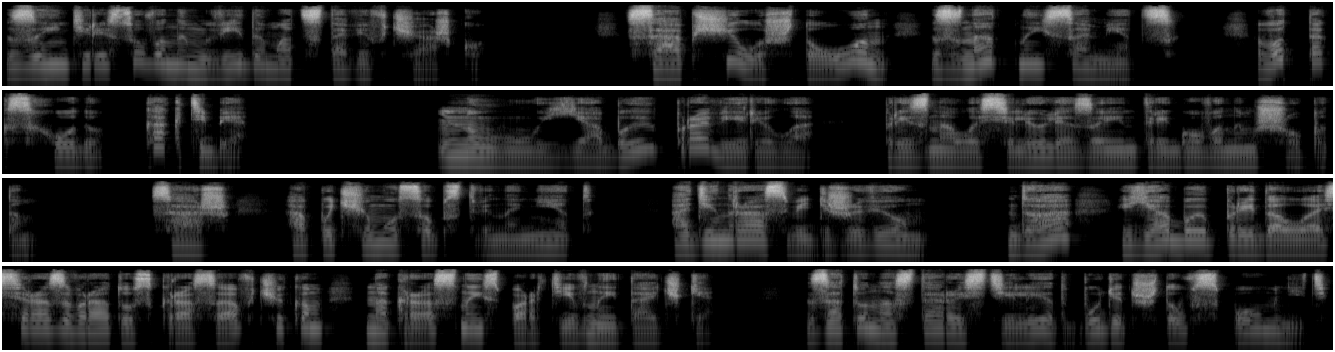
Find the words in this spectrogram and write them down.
заинтересованным видом отставив чашку. Сообщил, что он знатный самец. Вот так сходу. Как тебе? «Ну, я бы проверила», — призналась Лёля заинтригованным шепотом. «Саш, а почему, собственно, нет? Один раз ведь живем. Да, я бы предалась разврату с красавчиком на красной спортивной тачке. Зато на старости лет будет что вспомнить».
